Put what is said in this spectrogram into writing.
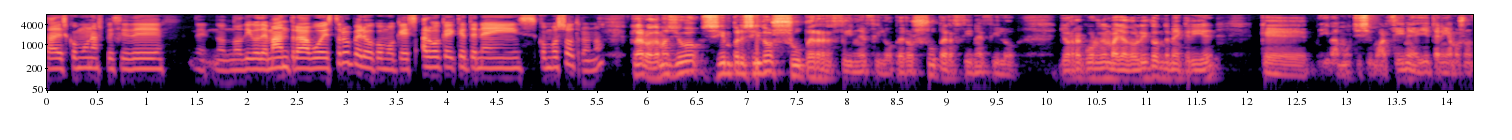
O es como una especie de, no, no, digo de mantra vuestro, pero como que es algo que, que tenéis con vosotros, ¿no? Claro, además yo siempre he sido súper cinéfilo, pero súper cinéfilo. Yo recuerdo en Valladolid, donde me crié, que iba muchísimo al cine, allí teníamos un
